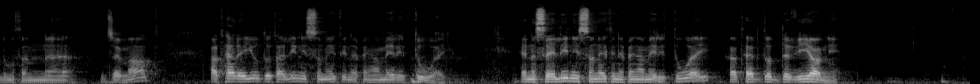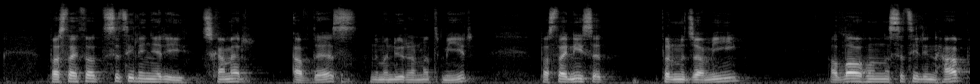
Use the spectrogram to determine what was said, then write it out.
domethënë në xhamat, atëherë ju do ta lini sunetin e pejgamberit tuaj. E nëse e lini sunetin e pejgamberit tuaj, atëherë do të devijoni. Pastaj thot secili njeri që ka merr avdes në mënyrën më të mirë, pastaj niset për në xhami, Allahu në secilin hap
